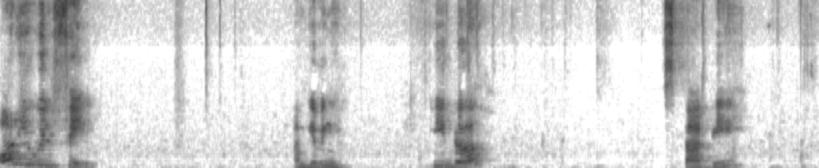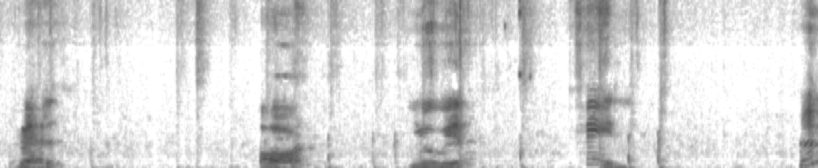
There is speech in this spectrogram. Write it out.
or you will fail. I'm giving either study well or you will fail. Hmm?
